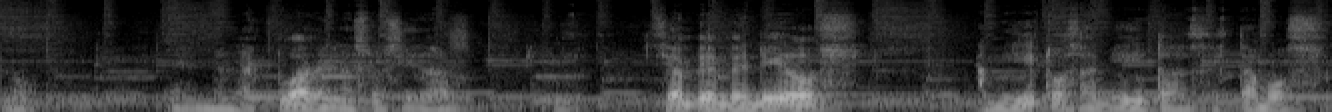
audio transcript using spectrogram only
¿no? en el actuar en la sociedad. Sean bienvenidos, amiguitos, amiguitas, estamos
